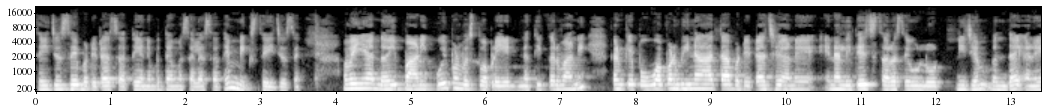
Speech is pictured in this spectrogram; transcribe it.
થઈ જશે, બટેટા સાથે અને બધા મસાલા સાથે મિક્સ થઈ જશે. હવે અહીંયા દહીં, પાણી કોઈ પણ વસ્તુ આપણે એડ નથી કરવાની. કારણ કે પૌવા પણ ભીના હતા, બટેટા છે અને એના લીધે જ સરસ એવું લોટની જેમ બંધાય અને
